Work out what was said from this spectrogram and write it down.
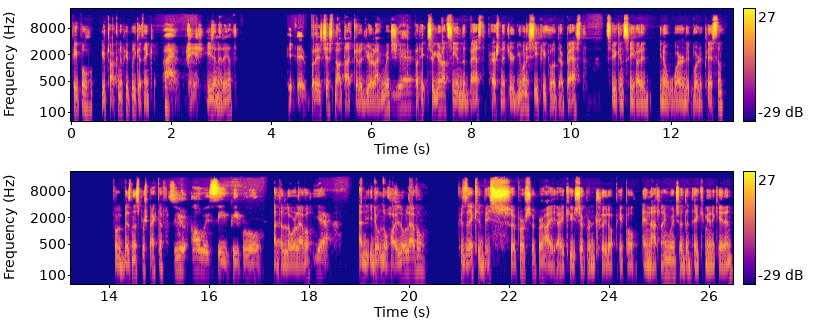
people you're talking to people, you could think, "Ah, he's an idiot. He- But it's just not that good at your language. Yeah. But he, so you're not seeing the best person that you're. You want to see people at their best, so you can see how to, you know, where to, where to place them from a business perspective So, you're always seeing people. at the lower level, Yeah. and you don't know how low level because they could be super, super high IQ, super clued up people in that language that they communicate in,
